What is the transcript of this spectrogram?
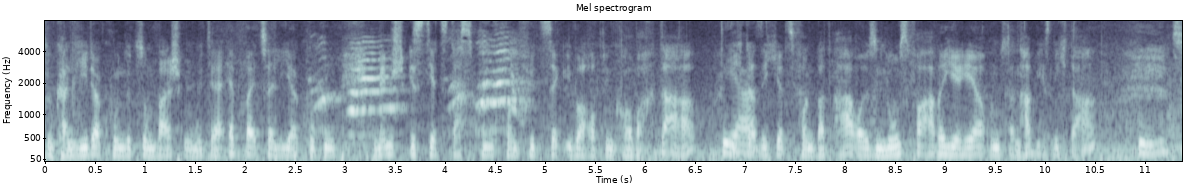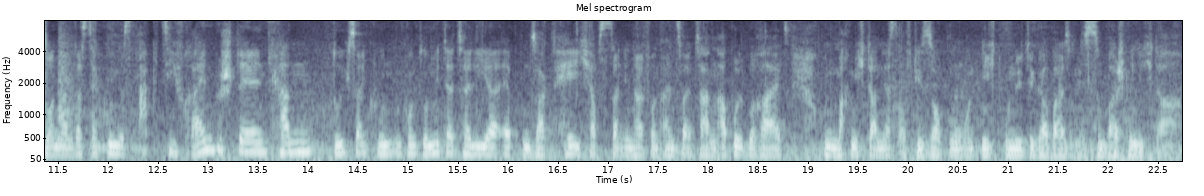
So kann jeder Kunde zum Beispiel mit der App bei Thalia gucken, Mensch, ist jetzt das Buch von Fitzek überhaupt in Korbach da? Ja. Nicht, dass ich jetzt von Bad Arolsen losfahre hierher und dann habe ich es nicht da, sondern dass der Kunde es aktiv reinbestellen kann durch sein Kundenkonto mit der Thalia-App und sagt, hey, ich habe es dann innerhalb von ein, zwei Tagen abholbereit und mache mich dann erst auf die Socken und nicht unnötigerweise und ist zum Beispiel nicht da.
